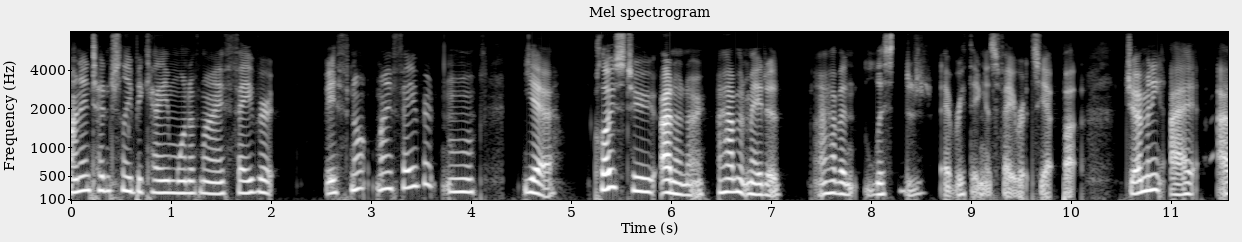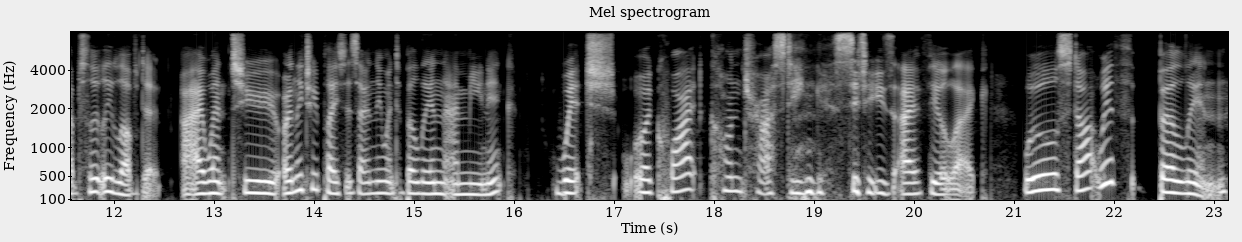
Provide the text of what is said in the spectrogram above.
unintentionally became one of my favorite, if not my favorite. Mm, yeah, close to. I don't know. I haven't made a. I haven't listed everything as favorites yet, but Germany, I absolutely loved it. I went to only two places. I only went to Berlin and Munich which were quite contrasting cities, I feel like. We'll start with Berlin.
